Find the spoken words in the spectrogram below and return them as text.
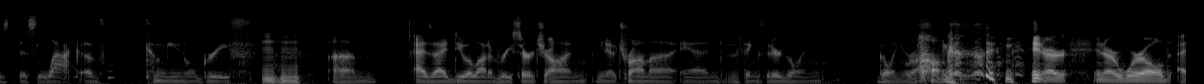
is this lack of communal grief. mm-hmm. Um, as I do a lot of research on you know trauma and the things that are going going wrong in our in our world, uh,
